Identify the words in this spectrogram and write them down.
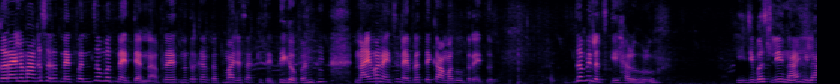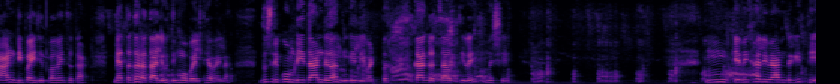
करायला मागं सरत नाहीत पण जमत नाहीत त्यांना. प्रयत्न तर करतात. माझ्यासारखीच आहेत तिघं पण. नाही म्हणायचं नाही. प्रत्येक कामात उतरायचं. जमेलच की हळूहळू. ही जी बसली ना हिला अंडी पाहिजेत बघायचं का? मी आता घरात आली होती मोबाईल ठेवायला. दुसरी कोंबडी इथं अंड घालून गेली वाटतं. का ग चावती वे मशे हम्म के खाली अंड घेते.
